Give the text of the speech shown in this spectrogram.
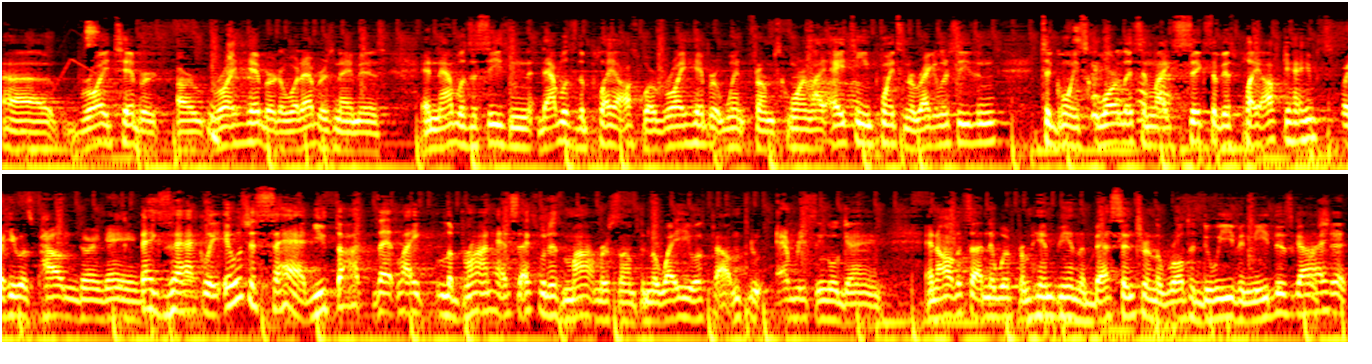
uh, Roy Tibbert or Roy Hibbert or whatever his name is. And that was the season. That was the playoffs where Roy Hibbert went from scoring like 18 points in the regular season to going scoreless in like six of his playoff games. Where he was pouting during games. Exactly. It was just sad. You thought that like LeBron had sex with his mom or something. The way he was pouting through every single game. And all of a sudden, it went from him being the best center in the world to do we even need this oh, guy? Oh, shit.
